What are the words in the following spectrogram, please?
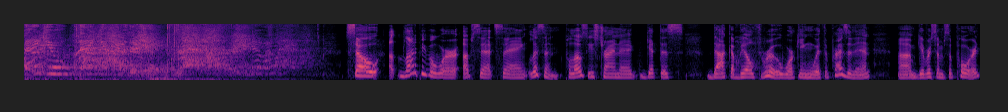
Thank you. Thank you for this. So a lot of people were upset saying, listen, Pelosi's trying to get this DACA bill through, working with the president. Um, give her some support.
